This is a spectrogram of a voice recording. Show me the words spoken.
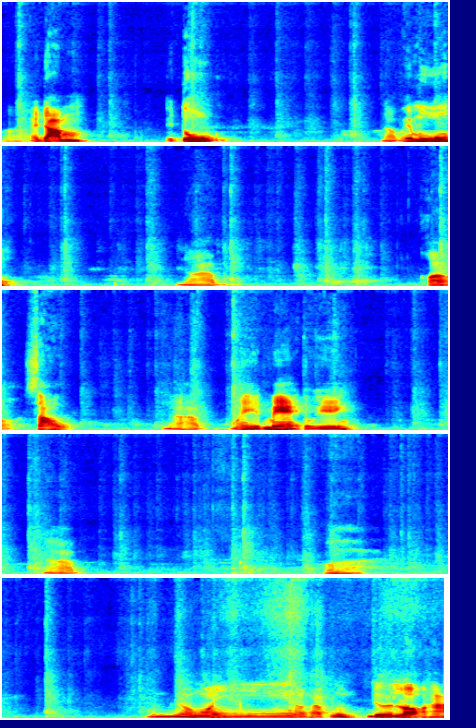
อไอ้ดำไอ้ตูบนะครับไอ้หมูนะครับ ก็เศร้านะครับ ไม่เห็นแม่ตัวเองนะครับ มันเงาง้อยนะครับหนุนเดินเลาะหา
